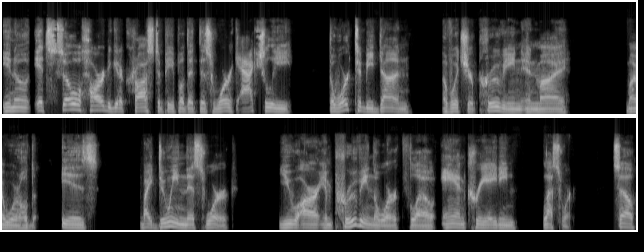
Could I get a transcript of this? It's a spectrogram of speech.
you know it's so hard to get across to people that this work actually the work to be done of which you're proving in my my world is by doing this work you are improving the workflow and creating less work so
